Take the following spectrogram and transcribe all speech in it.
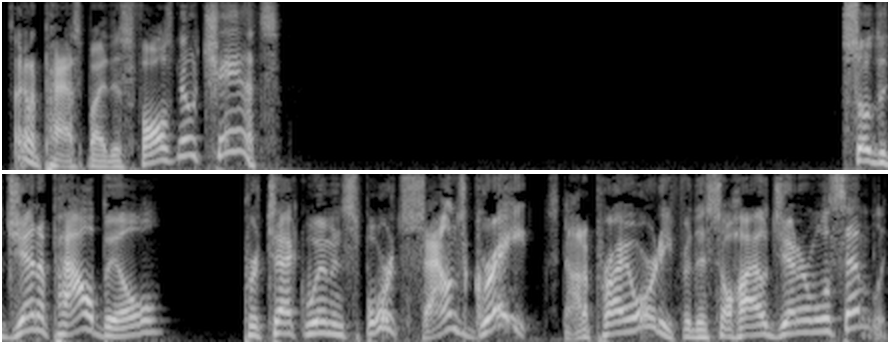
It's not going to pass by this fall. There's no chance. So the Jena Powell bill, protect women's sports, sounds great. It's not a priority for this Ohio General Assembly.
